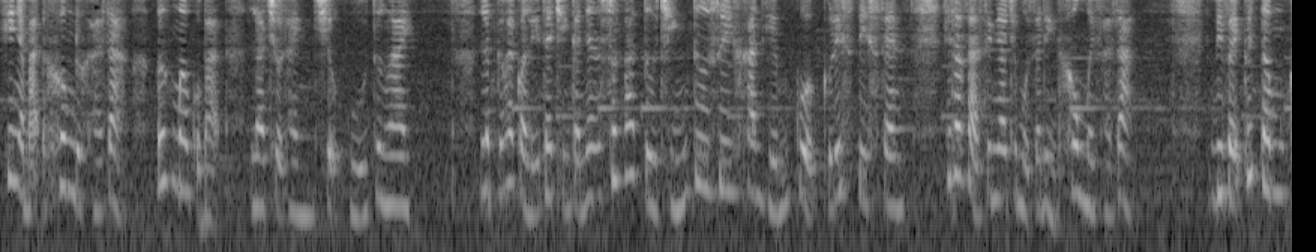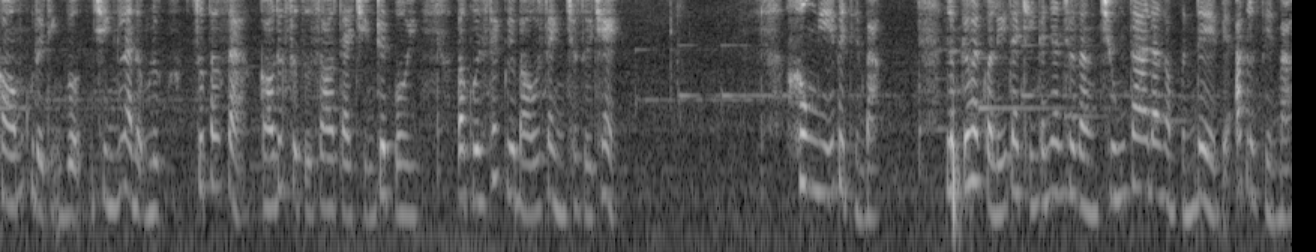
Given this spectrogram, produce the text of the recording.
Khi nhà bạn không được khá giả, ước mơ của bạn là trở thành triệu phú tương lai. Lập kế hoạch quản lý tài chính cá nhân xuất phát từ chính tư duy khan hiếm của Christy Sands khi tác giả sinh ra trong một gia đình không mấy khá giả. Vì vậy quyết tâm có một cuộc đời thịnh vượng chính là động lực giúp tác giả có được sự tự do tài chính tuyệt vời và cuốn sách quý báu dành cho giới trẻ. Không nghĩ về tiền bạc Lập kế hoạch quản lý tài chính cá nhân cho rằng chúng ta đang gặp vấn đề về áp lực tiền bạc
